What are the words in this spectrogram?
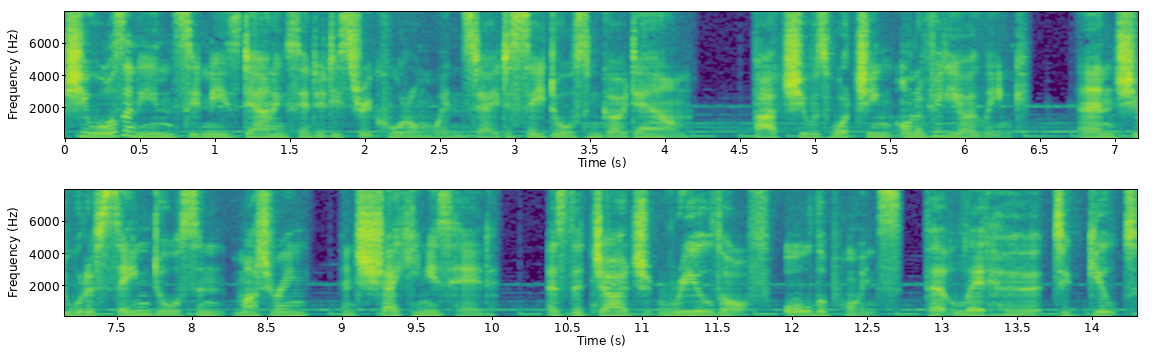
She wasn't in Sydney's Downing Centre District Court on Wednesday to see Dawson go down, but she was watching on a video link, and she would have seen Dawson muttering and shaking his head as the judge reeled off all the points that led her to guilt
